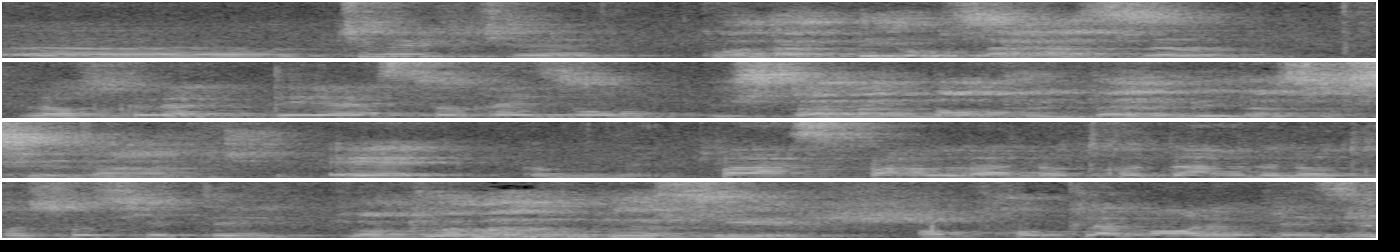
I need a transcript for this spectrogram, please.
euh, tumultueux, lorsque la déesse raison et, euh, passe par la Notre-Dame de notre société, en proclamant le plaisir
